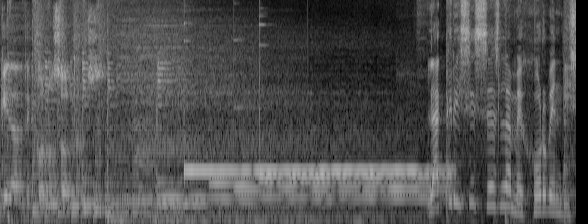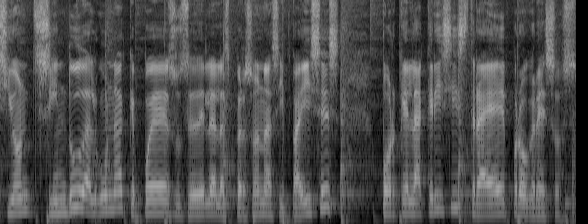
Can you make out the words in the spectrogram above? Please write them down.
Quédate con nosotros. La crisis es la mejor bendición, sin duda alguna, que puede sucederle a las personas y países, porque la crisis trae progresos.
